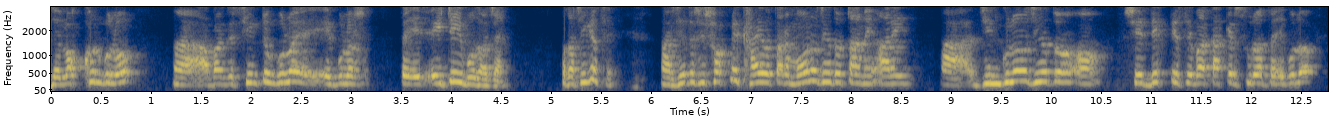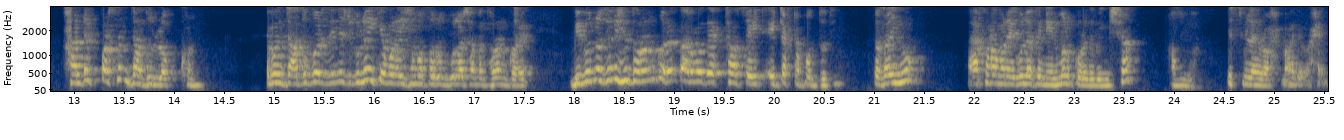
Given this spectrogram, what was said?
যে লক্ষণগুলো আবার যে সিমটমগুলো এগুলোর এইটাই বোঝা যায়। কথা ঠিক আছে? আর যেহেতু সে স্বপ্নে খায়ও তার মনও যেহেতু টানে, আর এই জিনগুলোও যেহেতু সে দেখতেছে বা কাকের সুরাতে এগুলো হান্ড্রেড পার্সেন্ট জাদুর লক্ষণ। এবং জাদুকর জিনিসগুলোই কেবল এই সমস্ত রূপগুলোর সামনে ধারণ করে। বিভিন্ন জিনিসই ধারণ করে তার মধ্যে একটা হচ্ছে এই- এইটা একটা পদ্ধতি। তো যাই হোক এখন আমরা এগুলোকে নির্মূল করে দেবো ইনশা আল্লাহ। ইসমিল্লাহ রহমান রাহিম।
